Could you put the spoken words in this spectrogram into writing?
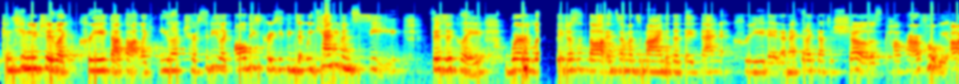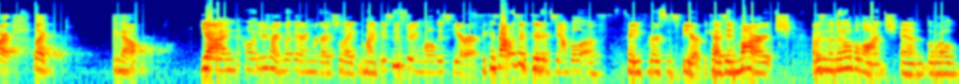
continue to like create that thought, like electricity, like all these crazy things that we can't even see physically, were literally just a thought in someone's mind that they then created. And I feel like that just shows how powerful we are. Like, you know? Yeah, and what you're talking about there in regards to like my business doing well this year, because that was a good example of faith versus fear. Because in March, I was in the middle of a launch and the world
